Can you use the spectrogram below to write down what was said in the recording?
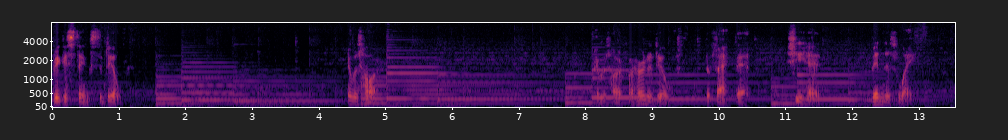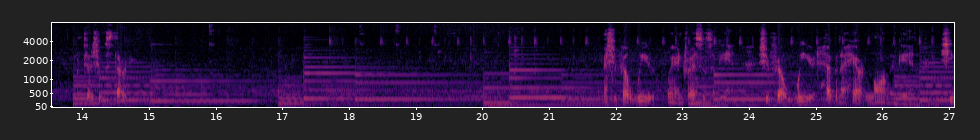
Biggest things to deal with. It was hard. It was hard for her to deal with the fact that she had been this way until she was 30. She felt weird wearing dresses again. She felt weird having her hair long again. She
